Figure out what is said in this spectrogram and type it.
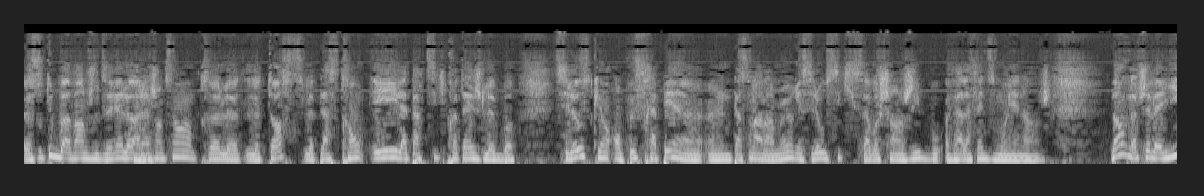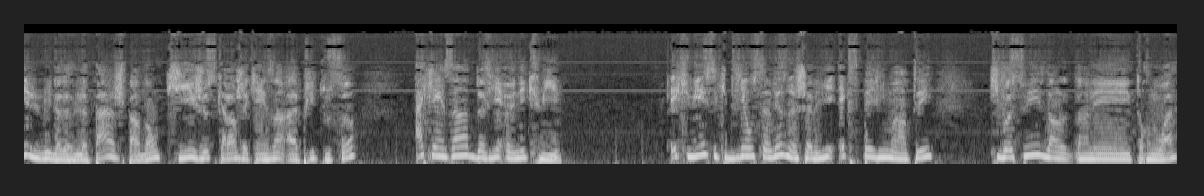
euh, surtout le bas-ventre, je vous dirais, là, la jonction entre le, torse, le plastron et la partie qui protège le bas. C'est là où on peut frapper un- une personne en armure et c'est là aussi que ça va changer vers la fin du Moyen Âge. Donc notre chevalier, lui, le, page, pardon, qui jusqu'à l'âge de 15 ans a appris tout ça, à 15 ans devient un écuyer. Écuyer, c'est qu'il devient au service d'un chevalier expérimenté qui va suivre dans, dans les tournois,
